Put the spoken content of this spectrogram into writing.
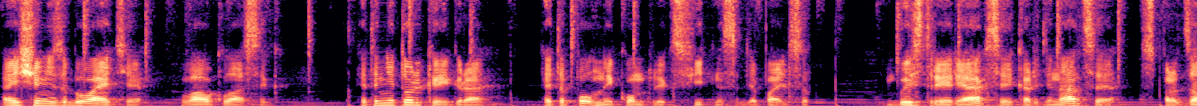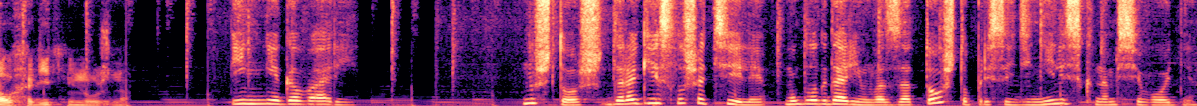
А еще не забывайте, Вау Classic. Это не только игра, это полный комплекс фитнеса для пальцев. Быстрая реакция и координация, в спортзал ходить не нужно. И не говори. Ну что ж, дорогие слушатели, мы благодарим вас за то, что присоединились к нам сегодня.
